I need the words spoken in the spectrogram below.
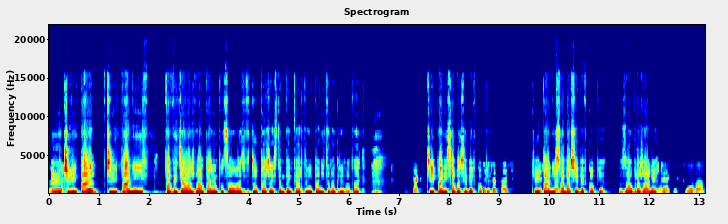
E, czyli, pa, czyli pani powiedziała, że mam panią pocałować w dupę, że jestem bękartem i pani to nagrywa, tak? Tak. Czyli pani sama siebie w kopie. Jeszcze coś? Czyli jeszcze pani coś? sama siebie w kopie. Za obrażanie. Jeszcze jakieś słowa?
